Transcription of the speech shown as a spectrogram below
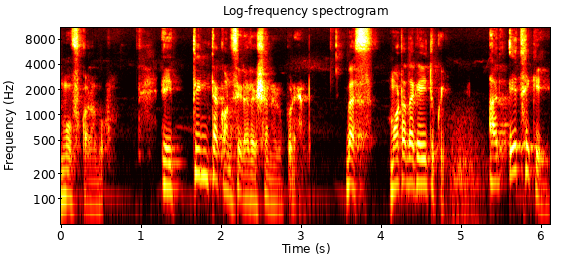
মুভ করাবো? এই তিনটা কনসিডারেশনের উপরে। ব্যাস, মোটা দাগে এইটুকুই। আর এ থেকেই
